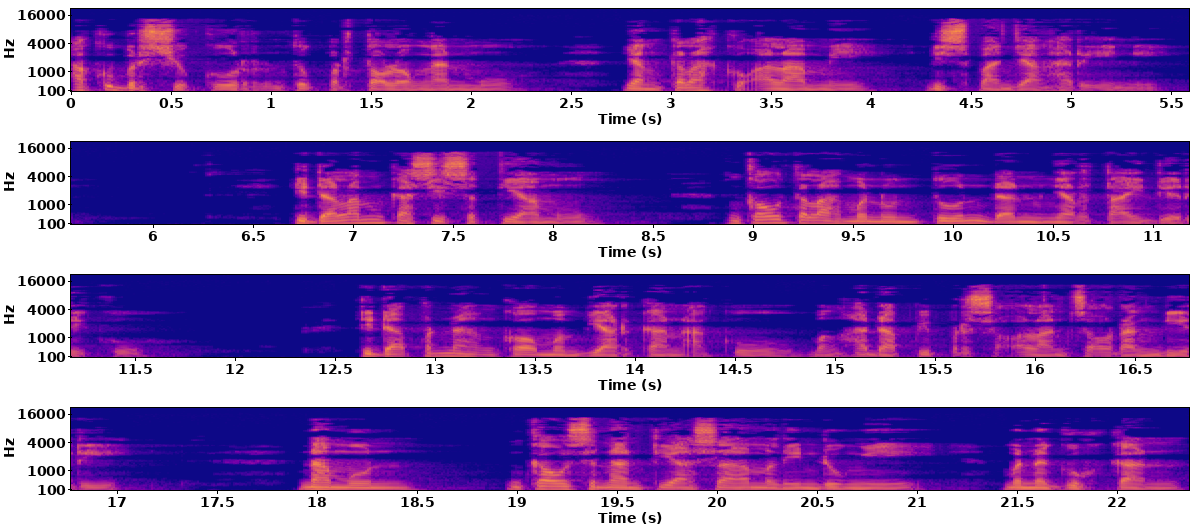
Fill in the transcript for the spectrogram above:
Aku bersyukur untuk pertolongan-Mu yang telah kualami di sepanjang hari ini. Di dalam kasih setiamu, engkau telah menuntun dan menyertai diriku. Tidak pernah engkau membiarkan aku menghadapi persoalan seorang diri, namun engkau senantiasa melindungi, meneguhkan,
